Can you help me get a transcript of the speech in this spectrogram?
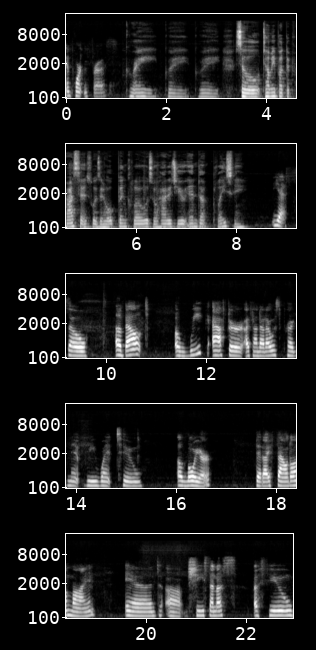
important for us. Great, great, great. So tell me about the process. Was it open, closed, or how did you end up placing? Yes. So about a week after I found out I was pregnant, we went to a lawyer that I found online and um, she sent us a few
